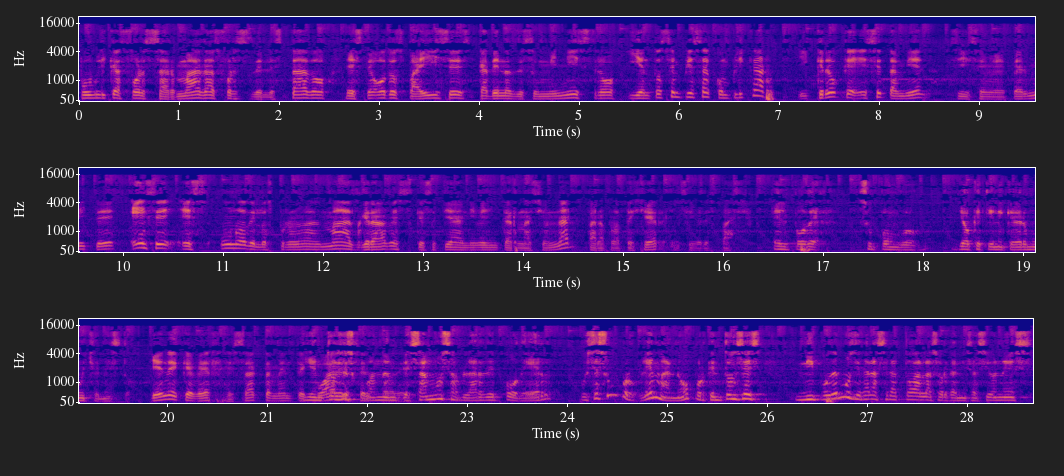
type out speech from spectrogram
públicas, fuerzas armadas, fuerzas del Estado, este, otros países, cadenas de suministro y entonces empieza a complicar y creo que ese también si se me permite, ese es uno de los problemas más graves que se tiene a nivel internacional para proteger el ciberespacio. El poder, supongo, yo que tiene que ver mucho en esto. Tiene que ver exactamente. Y entonces cuando empezamos a hablar de poder, pues es un problema, ¿no? Porque entonces ni podemos llegar a ser a todas las organizaciones,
